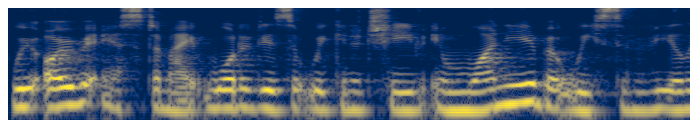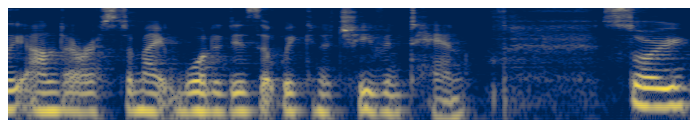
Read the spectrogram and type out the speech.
we overestimate what it is that we can achieve in one year, but we severely underestimate what it is that we can achieve in 10. So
